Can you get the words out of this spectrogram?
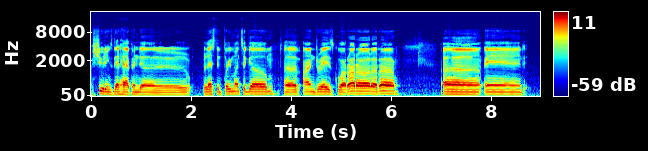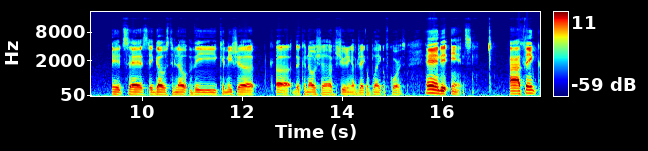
shootings that happened uh, less than three months ago of Andres Guerrero, uh, and it says it goes to note the Kenosha, uh, the Kenosha shooting of Jacob Blake, of course, and it ends. I think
